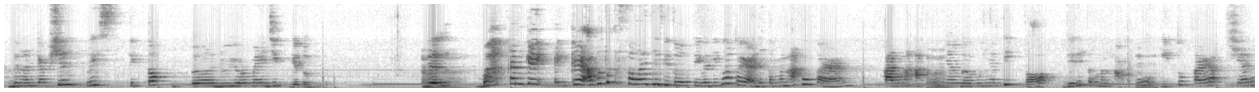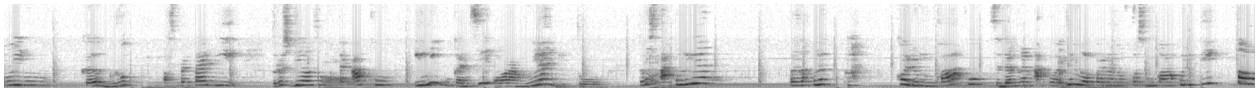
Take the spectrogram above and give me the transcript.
dengan caption please TikTok uh, do your magic gitu. Dan- Ah, bahkan kayak kayak aku tuh kesel aja gitu. Tiba-tiba kayak ada teman aku kan karena akunya nggak punya TikTok jadi teman aku Hmm. itu kayak share link ke grup ospek tadi. Terus dia langsung tag Oh. aku ini bukan sih orangnya gitu. Terus aku lihat pas aku lihat lah kok ada muka aku? Sedangkan aku aja nggak pernah ngepost muka aku di TikTok.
